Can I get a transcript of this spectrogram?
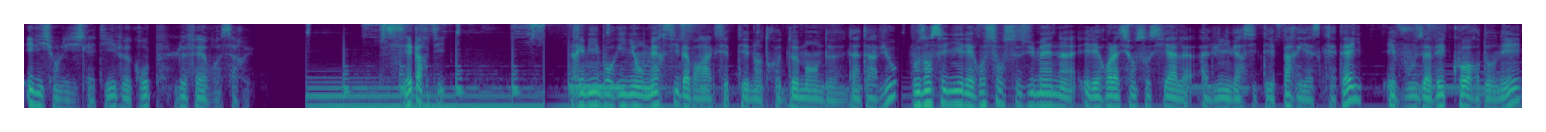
édition législative, groupe Lefebvre-Saru. C'est parti Rémi Bourguignon, merci d'avoir accepté notre demande d'interview. Vous enseignez les ressources humaines et les relations sociales à l'université Paris-Créteil et vous avez coordonné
